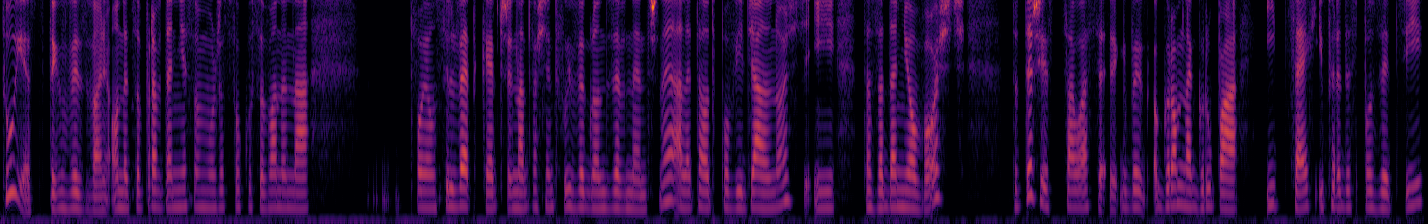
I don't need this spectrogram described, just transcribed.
tu jest tych wyzwań. One co prawda nie są może sfokusowane na twoją sylwetkę, czy na właśnie twój wygląd zewnętrzny, ale ta odpowiedzialność i ta zadaniowość, to też jest cała jakby ogromna grupa i cech, i predyspozycji,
